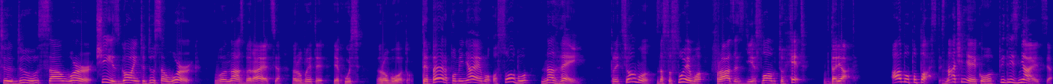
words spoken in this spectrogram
to do some work. She is going to do some work. Вона збирається робити якусь роботу. Тепер поміняємо особу на they. При цьому застосуємо фрази з дієсловом to hit вдаряти або попасти, значення якого відрізняється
